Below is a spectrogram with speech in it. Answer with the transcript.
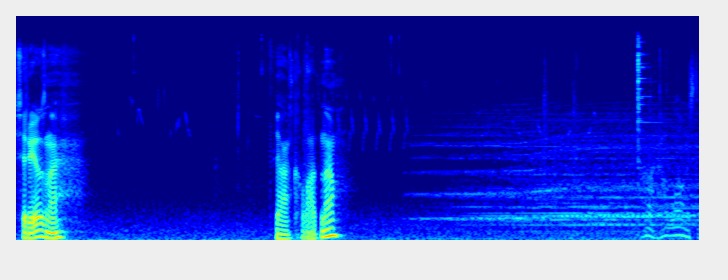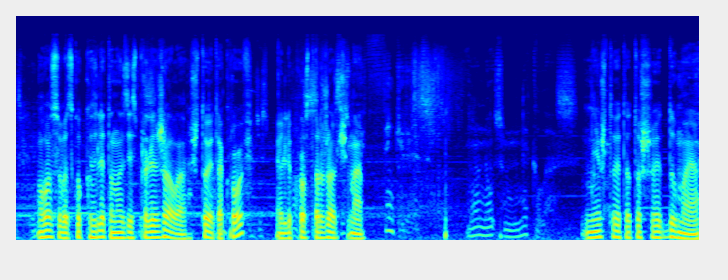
Серьезно? Так, ладно. Господи, сколько лет она здесь пролежала? Что это, кровь? Или просто ржавчина? Не что это то, что я думаю.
